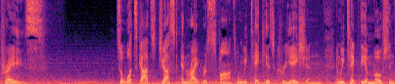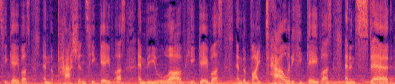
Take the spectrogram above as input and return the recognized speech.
praise. So, what's God's just and right response when we take His creation and we take the emotions He gave us and the passions He gave us and the love He gave us and the vitality He gave us, and instead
